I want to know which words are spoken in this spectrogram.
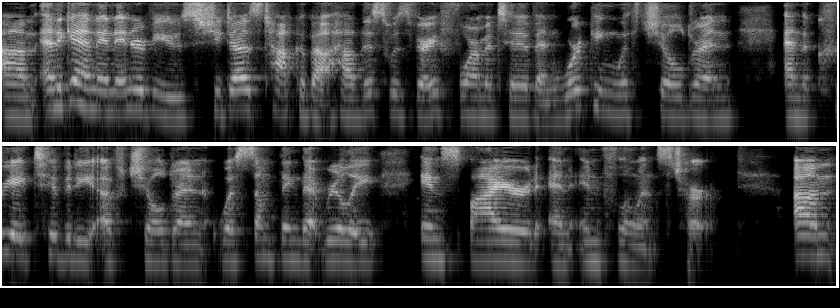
Um, and again, in interviews, she does talk about how this was very formative and working with children and the creativity of children was something that really inspired and influenced her. Um,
